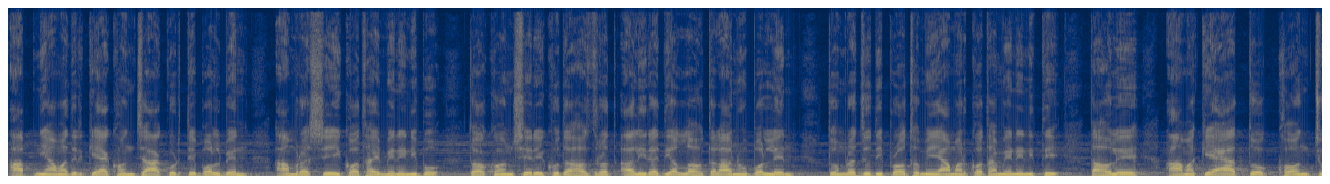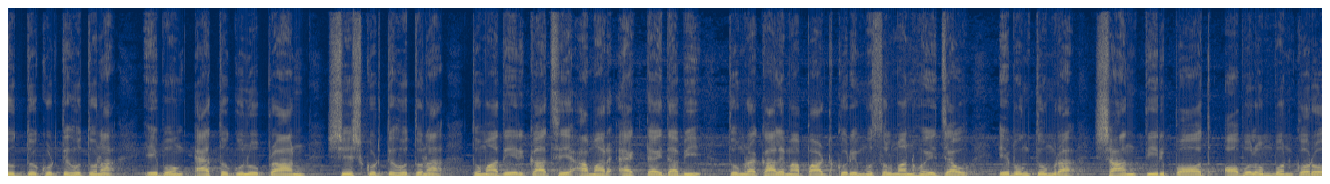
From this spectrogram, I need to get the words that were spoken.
আপনি আমাদেরকে এখন যা করতে বলবেন, আমরা সেই কথাই মেনে নিব। তখন শেরে খুদা হজরত আলী রাদি আল্লাহ তালাহু বললেন, তোমরা যদি প্রথমে আমার কথা মেনে নিতে, তাহলে আমাকে এতক্ষণ যুদ্ধ করতে হতো না এবং এতগুলো প্রাণ শেষ করতে হতো না। তোমাদের কাছে আমার একটাই দাবি, তোমরা কালেমা পাঠ করে মুসলমান হয়ে যাও এবং তোমরা শান্তির পথ অবলম্বন করো,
